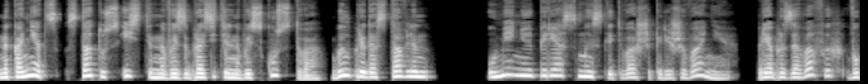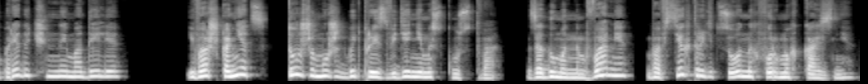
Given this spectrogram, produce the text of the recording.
Наконец, статус истинного изобразительного искусства был предоставлен умению переосмыслить ваши переживания, преобразовав их в упорядоченные модели. И ваш конец тоже может быть произведением искусства, задуманным вами во всех традиционных формах казни.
